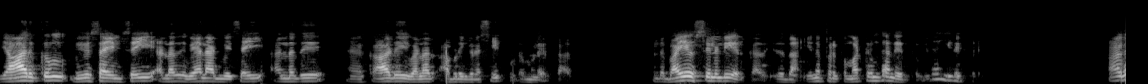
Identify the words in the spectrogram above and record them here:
யாருக்கும் விவசாயம் செய் அல்லது வேளாண்மை செய் அல்லது அஹ், காடை வளர் அப்படிங்கிற செய்தி உடம்புல இருக்காது. அந்த பயோசெல்லே இருக்காது. இதுதான். இனப்பெருக்கம் மட்டும்தான் இருக்கும். இதுதான் இயற்கை ஆக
